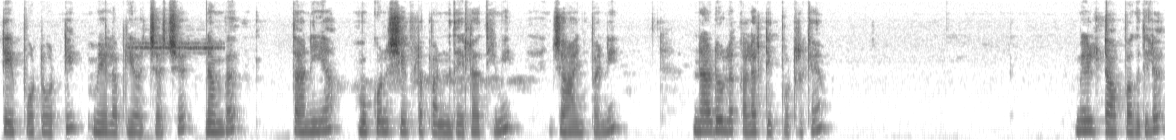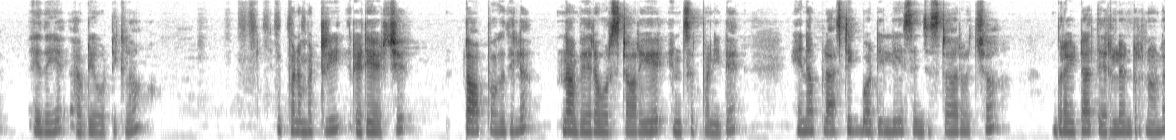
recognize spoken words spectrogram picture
டேப் போட்டு ஒட்டி மேலே அப்படியே வச்சாச்சு. நம்ம தனியாக முக்கோண ஷேப்பில் பண்ணது எல்லாத்தையுமே ஜாயின் பண்ணி நடுவில் கலர் டிப் போட்டிருக்கேன். மேல் டாப் பகுதியில் இதையே அப்படியே ஒட்டிக்கலாம். இப்போ நம்ம ட்ரீ ரெடி ஆகிடுச்சு டாப் பகுதியில் நான் வேறு ஒரு ஸ்டாரையே இன்சர்ட் பண்ணிட்டேன். ஏன்னா பிளாஸ்டிக் பாட்டில்லையே செஞ்ச ஸ்டார் வச்சா பிரைட்டாக தெரிலன்றனால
